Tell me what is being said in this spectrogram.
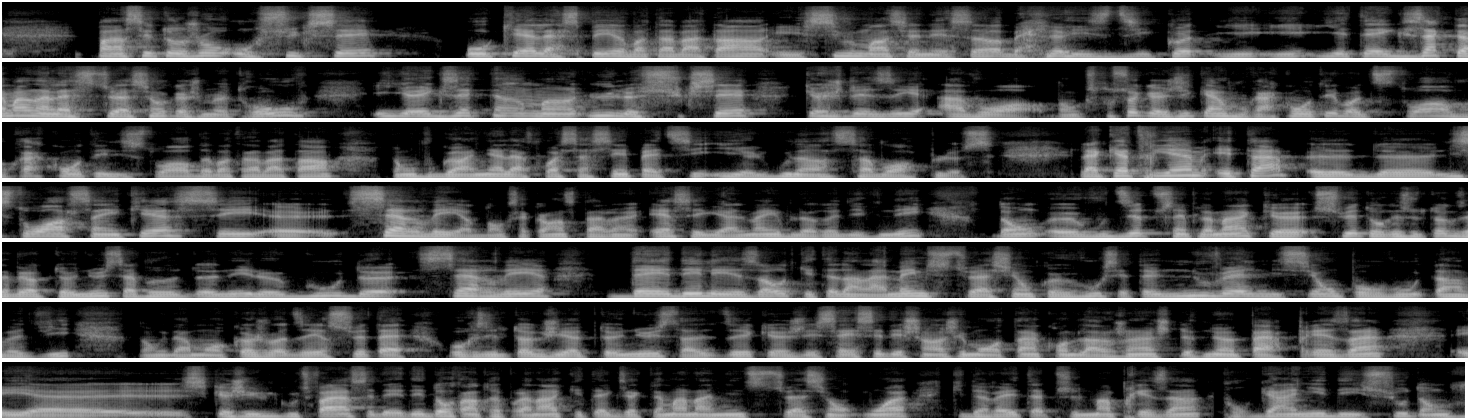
pensez toujours au succès auquel aspire votre avatar. Et si vous mentionnez ça, ben là, il se dit, écoute, il, était exactement dans la situation que je me trouve. Et il a exactement eu le succès que je désire avoir. Donc, c'est pour ça que je dis, quand vous racontez votre histoire, vous racontez l'histoire de votre avatar. Donc, vous gagnez à la fois sa sympathie et il a le goût d'en savoir plus. La quatrième étape euh, de l'histoire 5S, c'est euh, servir. Donc, ça commence par un S également et vous l'aurez deviné. Donc, euh, vous dites tout simplement que suite aux résultats que vous avez obtenus, ça va vous donner le goût de servir d'aider les autres qui étaient dans la même situation que vous. C'était une nouvelle mission pour vous dans votre vie. Donc, dans mon cas, je vais dire, suite aux résultats que j'ai obtenus, ça veut dire que j'ai cessé d'échanger mon temps contre de l'argent. Je suis devenu un père présent. Et euh, ce que j'ai eu le goût de faire, c'est d'aider d'autres entrepreneurs qui étaient exactement dans la même situation que moi, qui devaient être absolument présents pour gagner des sous. Donc,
